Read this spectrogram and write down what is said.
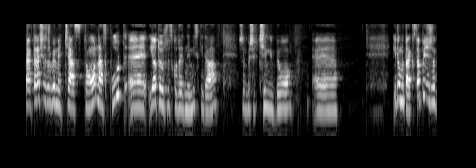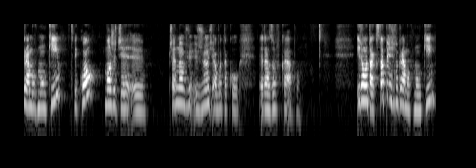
Tak, teraz się zrobimy ciasto na spód e, i oto już wszystko do jednej miski da, żeby szybciej mi było. E, I to tak, 150 gramów mąki zwykłą, możecie e, pszenną wzi- wziąć albo taką razówkę, albo i to tak, 150 gramów mąki,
